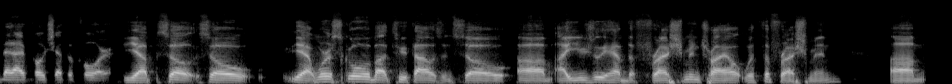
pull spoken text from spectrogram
that I've coached at before? Yep. So so yeah, we're a school of about 2,000. So um, I usually have the freshman tryout with the freshmen. Um,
